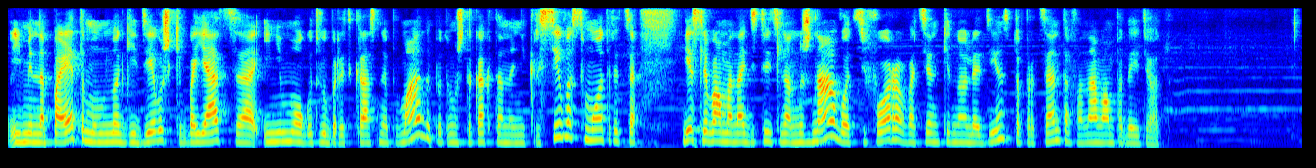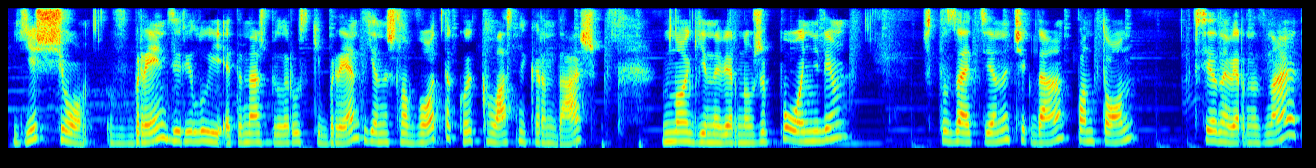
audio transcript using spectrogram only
Именно поэтому многие девушки боятся и не могут выбрать красную помаду, потому что как-то она некрасиво смотрится. Если вам она действительно нужна, вот Sephora в оттенке 01, 100% она вам подойдет. Еще в бренде Рилуи, это наш белорусский бренд, я нашла вот такой классный карандаш. Многие, наверное, уже поняли, что за оттеночек, да, Пантон. Все, наверное, знают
